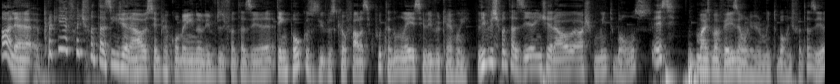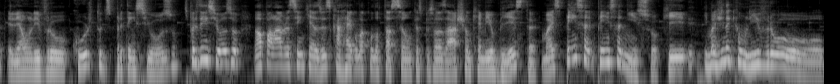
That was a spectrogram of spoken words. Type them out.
Olha, pra quem é fã de fantasia em geral, eu sempre recomendo livros de fantasia. Tem poucos livros que eu falo assim, puta, não leia esse livro que é ruim. Livros de fantasia, em geral, eu acho muito bons. Esse, mais uma vez, é um livro muito bom de fantasia. Ele é um livro curto, despretensioso. Despretensioso é uma palavra, assim, que às vezes carrega uma conotação que as pessoas acham que é meio besta, mas pensa, pensa nisso, que imagina que um livro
